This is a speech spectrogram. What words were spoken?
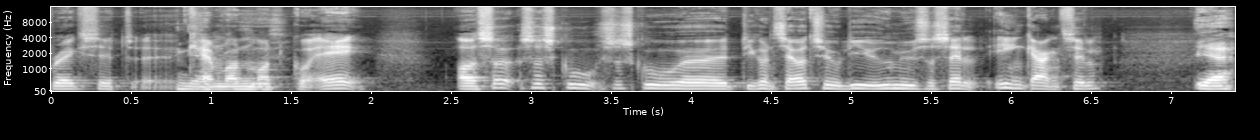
Brexit. Øh, Ja, Cameron præcis. måtte gå af. Og så, så skulle, så skulle øh, de konservative lige ydmyge sig selv en gang til. ja,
